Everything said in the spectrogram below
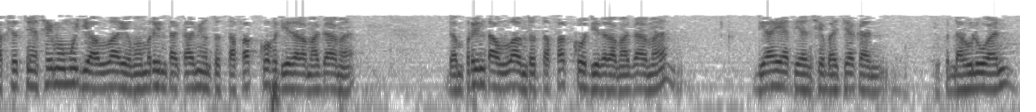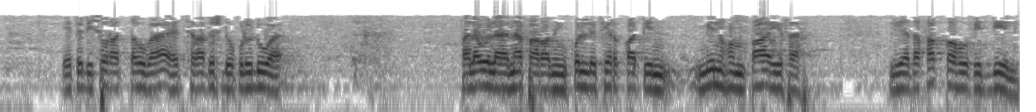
Maksudnya saya memuji Allah yang memerintah kami untuk tafakuh di dalam agama. Dan perintah Allah untuk tafakuh di dalam agama. Di ayat yang saya bacakan di pendahuluan. Yaitu di surat Taubah ayat 122. Falaula nafara min kulli firqatin minhum ta'ifah. Liyatafaqahu fid din.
